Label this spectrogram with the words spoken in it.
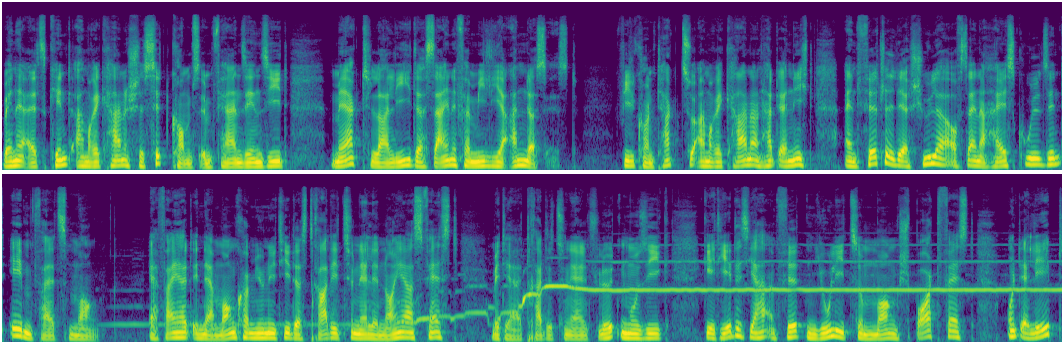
Wenn er als Kind amerikanische Sitcoms im Fernsehen sieht, merkt Lali, dass seine Familie anders ist. Viel Kontakt zu Amerikanern hat er nicht. Ein Viertel der Schüler auf seiner Highschool sind ebenfalls Hmong. Er feiert in der Hmong-Community das traditionelle Neujahrsfest mit der traditionellen Flötenmusik, geht jedes Jahr am 4. Juli zum Hmong-Sportfest und erlebt,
